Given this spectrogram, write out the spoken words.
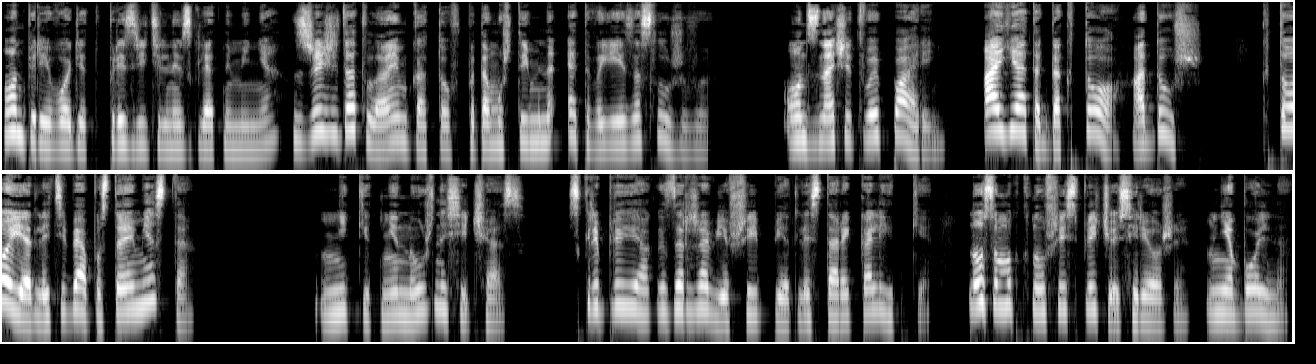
Он переводит презрительный взгляд на меня, сжечь дотла им готов, потому что именно этого я и заслуживаю. Он, значит, твой парень. А я тогда кто? А душ? Кто я для тебя? Пустое место? Никит, не нужно сейчас. Скреплю я, как заржавевшие петли старой калитки, носом уткнувшись в плечо Сережи. Мне больно.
